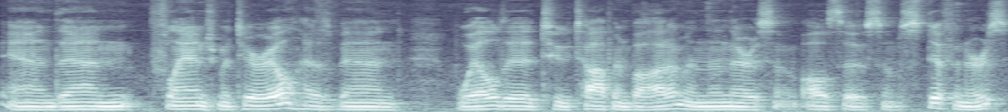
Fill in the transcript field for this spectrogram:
And then flange material has been welded to top and bottom and then there there's also some stiffeners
